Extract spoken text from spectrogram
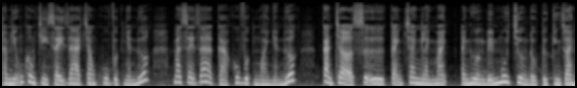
Tham nhũng không chỉ xảy ra trong khu vực nhà nước mà xảy ra ở cả khu vực ngoài nhà nước, cản trở sự cạnh tranh lành mạnh, ảnh hưởng đến môi trường đầu tư kinh doanh.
